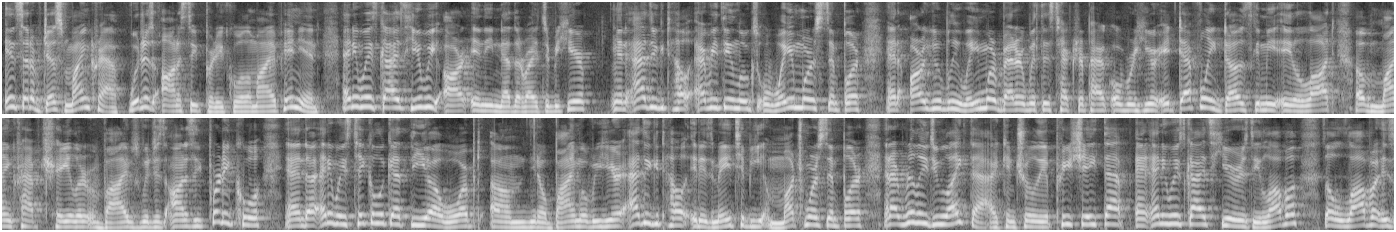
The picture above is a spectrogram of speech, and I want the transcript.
instead of just Minecraft, which is honestly pretty cool in my opinion. Anyways, guys, here we are in the nether right over here. And as you can tell, everything looks way more simpler and arguably way more better with this texture pack over here. It definitely does give me a lot of Minecraft trailer vibes, which is honestly pretty cool. And uh, anyways, take a look at the uh, warped, um, you know, biome over here. As you can tell, it is made to be much more simpler, and I really do like that. I can truly appreciate that. And anyways, guys, here is the lava. The lava is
